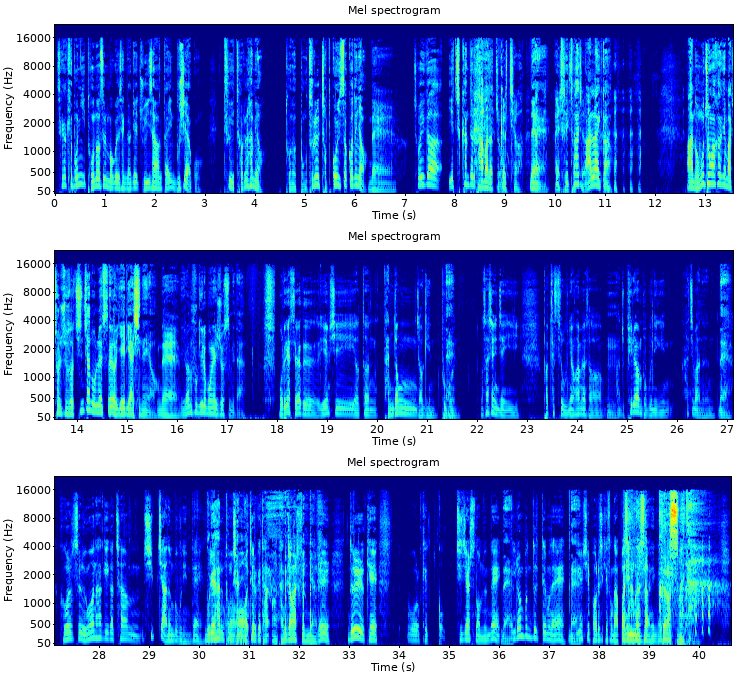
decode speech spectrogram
생각해보니 도넛을 먹을 생각에 주의사항 따윈 무시하고 트위터를 하며 도넛 봉투를 접고 있었거든요. 네. 저희가 예측한 대로 다 맞았죠. 그렇죠. 네. 알수 트위터 하지 있었죠. 말라니까. 아, 너무 정확하게 맞춰주셔서 진짜 놀랐어요. 예리하시네요. 네. 이런 후기를 보내주셨습니다. 모르겠어요. 그 UMC 어떤 단정적인 부분. 네. 뭐 사실 이제 이 팟캐스트를 운영하면서 음. 아주 필요한 부분이긴 하지만은 네. 그것을 응원하기가 참 쉽지 않은 부분인데 무례한 통찰이. 어, 어떻게 이렇게 단, 어, 단정할 수 있냐를 늘 이렇게 뭐 이렇게 꼭 지지할 수는 없는데 네. 어, 이런 분들 때문에 네. UMC의 버릇이 계속 나빠지는 것은 아닌가. 그렇습니다.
